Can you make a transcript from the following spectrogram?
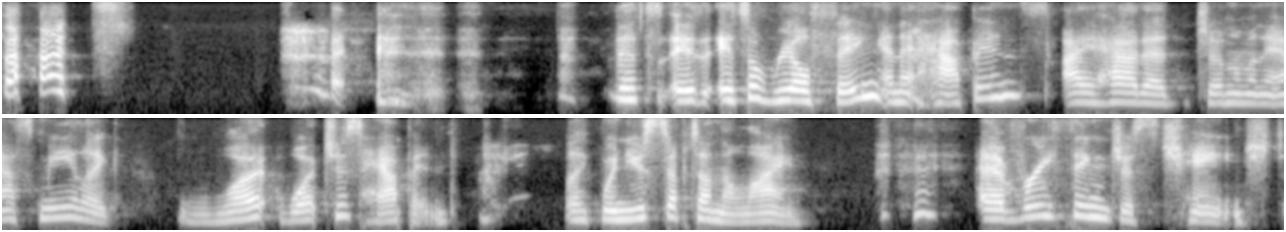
that. That's it, it's a real thing and it happens. I had a gentleman ask me like, "What what just happened?" Like when you stepped on the line, everything just changed.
